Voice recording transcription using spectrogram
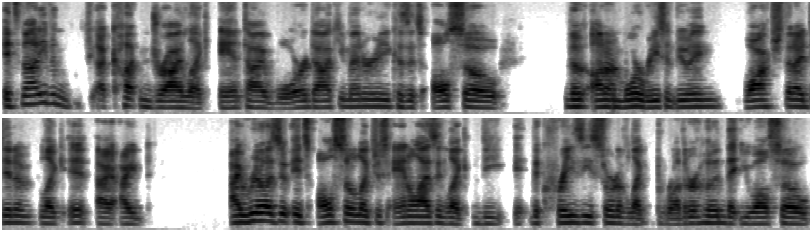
it's not even a cut and dry like anti-war documentary because it's also the on a more recent viewing watch that I did of like it I I I realized it's also like just analyzing like the the crazy sort of like brotherhood that you also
